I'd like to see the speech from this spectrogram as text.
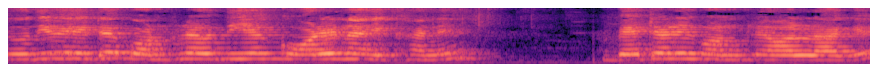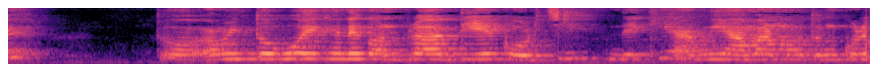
যদিও এটা কর্নফ্লাওয়ার দিয়ে করে না এখানে। ব্যাটারে কর্নফ্লাওয়ার লাগে। তো আমি তবু এখানে কর্নফ্লাওয়ার দিয়ে করছি। দেখি আমি আমার মতন করে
